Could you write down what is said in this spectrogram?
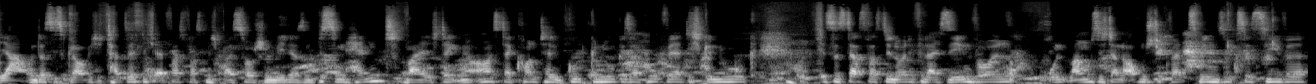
ja, und das ist, glaube ich, tatsächlich etwas, was mich bei Social Media so ein bisschen hemmt, weil ich denke mir, oh, ist der Content gut genug, ist er hochwertig genug, ist es das, was die Leute vielleicht sehen wollen? Und man muss sich dann auch ein Stück weit zwingen, sukzessive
